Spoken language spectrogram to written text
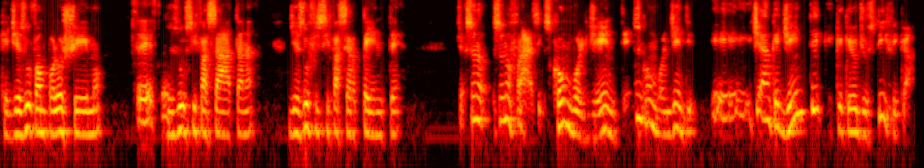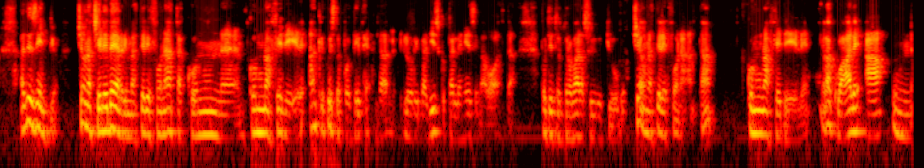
che Gesù fa un po' lo scemo, sì, sì. Gesù si fa Satana, Gesù si fa serpente. Cioè, sono, sono frasi sconvolgenti, mm. sconvolgenti. E c'è anche gente che, che lo giustifica. Ad esempio, c'è una celeberrima telefonata con, un, con, una fedele, anche questa potete andare, lo ribadisco per l'ennesima volta, potete trovarla su YouTube. C'è una telefonata con una fedele, la quale ha un,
